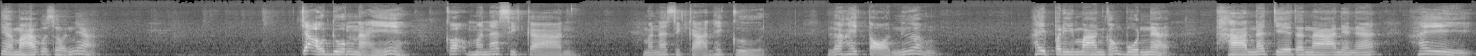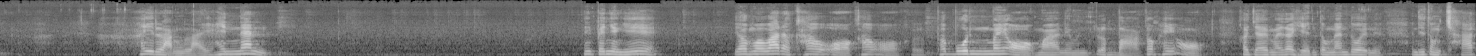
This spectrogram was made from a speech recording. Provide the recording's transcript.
เนี่ยมหากุศลเนี่ย จะเอาดวงไหน ก็มนสิการมนสิการให้เกิด แล้วให้ต่อเนื่อง ให้ปริมาณของบุญเนี่ยทานนะเจตนาเนี่ยนะ ให้ให้หลั่งไหลให้แน่น นี่เป็นอย่างนี้ยอมว่าวัดเข้าออกเข้าออก พระบุญไม่ออกมาเนี่ยมันลำบากต้องให้ออก เข้าใจไหมถ้าเห็นตรงนั้นด้วยเนี่ย อันนี้ต้องชัด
